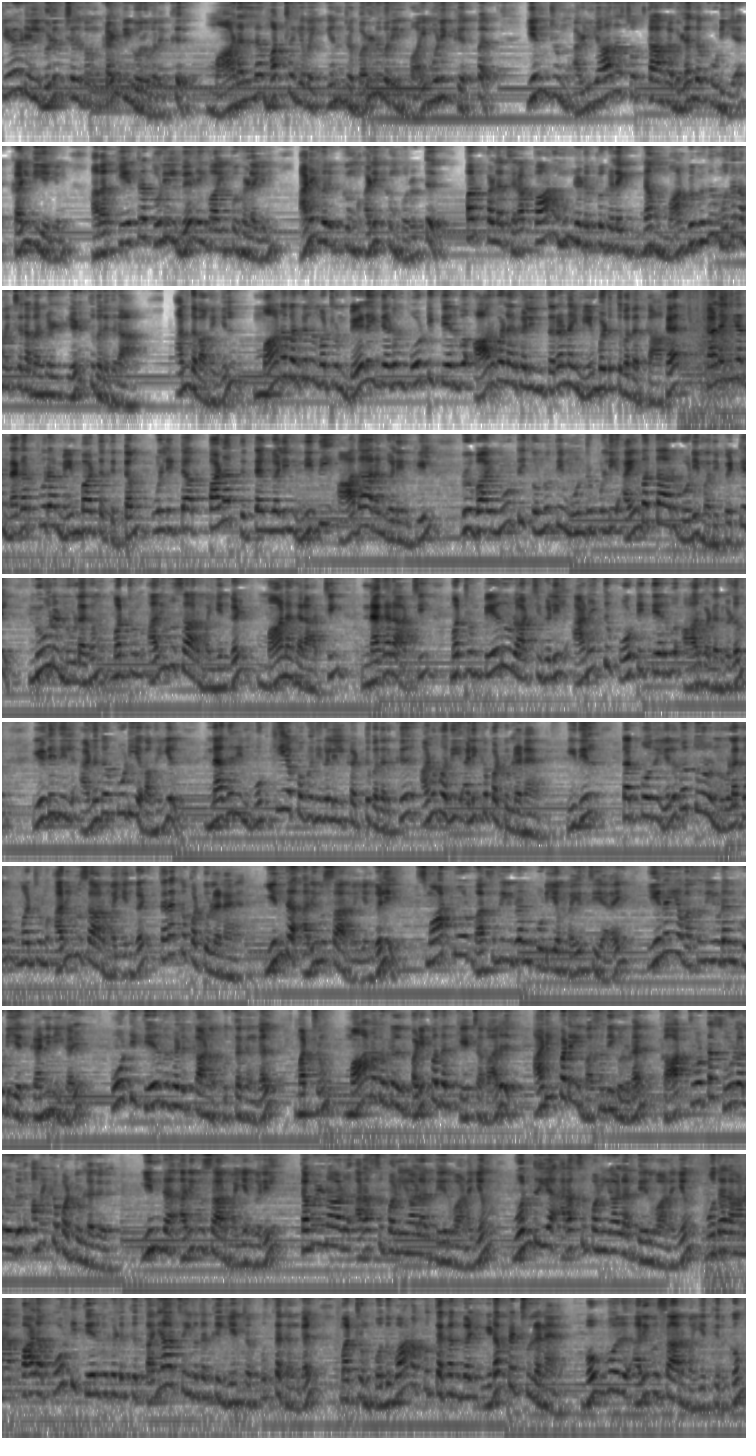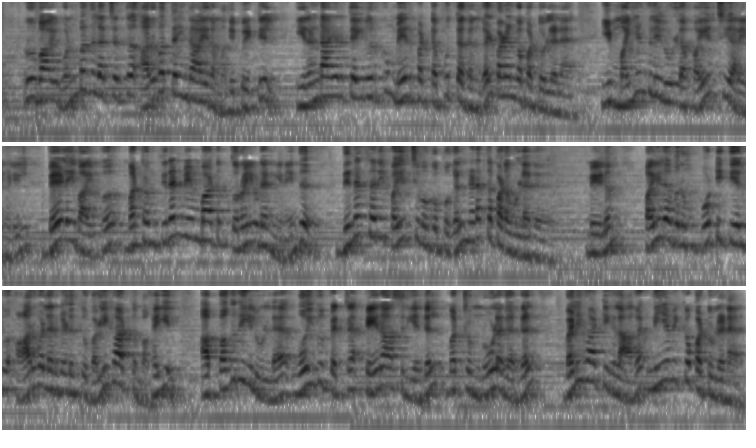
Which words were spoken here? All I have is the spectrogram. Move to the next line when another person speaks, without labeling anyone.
கேடில் விழுச்செல்வம் கல்வி ஒருவருக்கு மாடல்ல மற்றையவை என்ற வள்ளுவரின் வாய்மொழிக்கேற்ப என்றும் அழியாத சொத்தாக விளங்கக்கூடிய கல்வியையும் அதற்கேற்ற தொழில் வேலை வாய்ப்புகளையும் அனைவருக்கும் அளிக்கும் பொருட்டு பற்பல சிறப்பான முன்னெடுப்புகளை நம் மாண்புமிகு முதலமைச்சர் அவர்கள் எடுத்து வருகிறார். அந்த வகையில் மாணவர்கள் மற்றும் வேலை தேடும் போட்டித் தேர்வு ஆர்வலர்களின் திறனை மேம்படுத்துவதற்காக கலைஞர் நகர்ப்புற மேம்பாட்டு திட்டம் உள்ளிட்ட பல திட்டங்களின் நிதி ஆதாரங்களின் கீழ் ரூபாய் நூற்றி தொண்ணூத்தி மூன்று புள்ளி ஐம்பத்தாறு கோடி மதிப்பீட்டில் நூறு நூலகம் மற்றும் அறிவுசார் மையங்கள் மாநகராட்சி நகராட்சி மற்றும் பேரூராட்சிகளில் அனைத்து போட்டித் தேர்வு ஆர்வலர்களும் எளிதில் அணுகக்கூடிய வகையில் நகரின் முக்கிய பகுதிகளில் கட்டுவதற்கு அனுமதி அளிக்கப்பட்டுள்ளன. இதில் தற்போது எழுபத்தோரு நூலகம் மற்றும் அறிவுசார் மையங்கள் திறக்கப்பட்டுள்ளன. இந்த அறிவுசார் மையங்களில் ஸ்மார்ட் போர்ட் வசதியுடன் கூடிய பயிற்சி அறை இணைய வசதியுடன் கூடிய கணினிகள் போட்டித் தேர்வுகளுக்கான புத்தகங்கள் மற்றும் மாணவர்கள் படிப்பதற்கேற்றவாறு அடிப்படை வசதிகளுடன் காற்றோட்ட சூழலோடு அமைக்கப்பட்டுள்ளது. இந்த அறிவுசார் மையங்களில் தமிழ்நாடு அரசு பணியாளர் தேர்வாணையம் ஒன்றிய அரசு பணியாளர் தேர்வாணையம் முதலான பல போட்டித் தேர்வுகளுக்கு தயார் செய்வதற்கு ஏற்ற புத்தகங்கள் மற்றும் பொதுவான புத்தகங்கள் இடம்பெற்றுள்ளன. ஒவ்வொரு அறிவுசார் மையத்திற்கும் ரூபாய் ஒன்பது லட்சத்து அறுபத்தைந்தாயிரம் மதிப்பீட்டில் இரண்டாயிரத்தி ஐநூறுக்கும் மேற்பட்ட புத்தகங்கள் வழங்கப்பட்டுள்ளன. இம்மையங்களில் உள்ள பயிற்சி அறைகளில் வேலைவாய்ப்பு மற்றும் திறன் மேம்பாட்டு துறையுடன் இணைந்து தினசரி பயிற்சி வகுப்புகள் நடத்தப்பட உள்ளது மேலும் பயில வரும் போட்டித் தேர்வு ஆர்வலர்களுக்கு வழிகாட்டும் வகையில் அப்பகுதியில் உள்ள ஓய்வு பெற்ற பேராசிரியர்கள் மற்றும் நூலகர்கள் வழிகாட்டிகளாக நியமிக்கப்பட்டுள்ளனர்.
